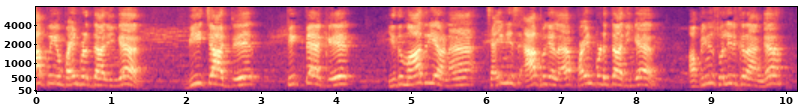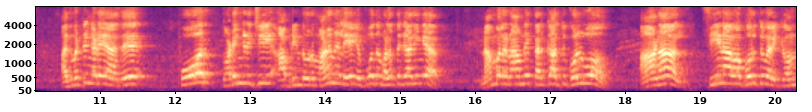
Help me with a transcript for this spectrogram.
ஆப்பையும் பயன்படுத்தாதீங்க. வீசாட்டு டிக்டாக்கு இது மாதிரியான சைனீஸ் ஆப்புகளை பயன்படுத்தாதீங்க அப்படின்னு சொல்லியிருக்கிறாங்க. அது மட்டும் கிடையாது போர் தொடங்கிடுச்சு அப்படின்ற ஒரு மனநிலையை எப்போதும் வளர்த்துக்காதீங்க. நம்மளை நாமளே தற்காத்து கொள்வோம். ஆனால் சீனாவை பொறுத்த வரைக்கும்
